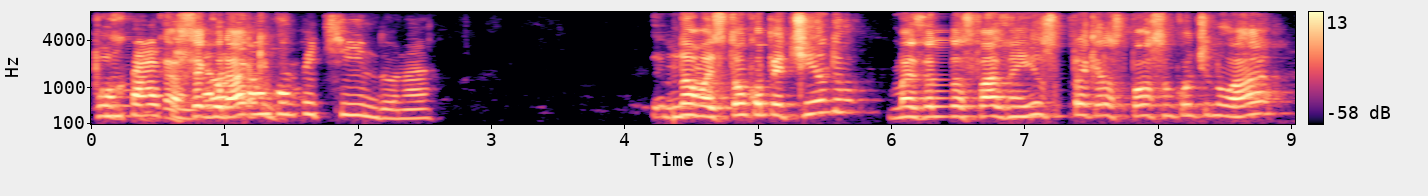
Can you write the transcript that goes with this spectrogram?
por Competem, assegurar estão que competindo, né? Não, mas estão competindo, mas elas fazem isso para que elas possam continuar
